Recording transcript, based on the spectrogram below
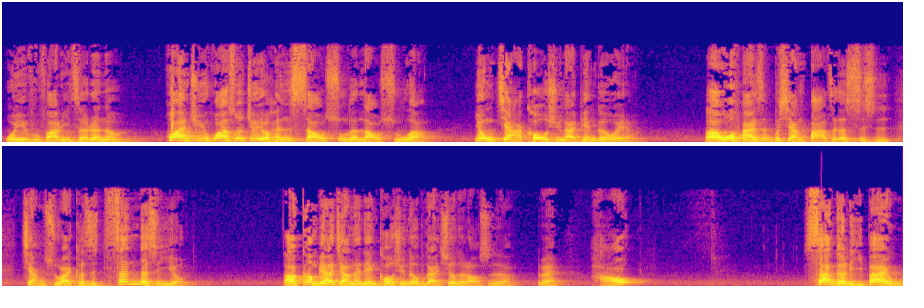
我应负法律责任呢。换句话说，就有很少数的老叔啊，用假扣讯来骗各位啊。啊，我反而是不想把这个事实讲出来，可是真的是有啊，更不要讲的连扣讯都不敢秀的老师啊，对不对？好，上个礼拜五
